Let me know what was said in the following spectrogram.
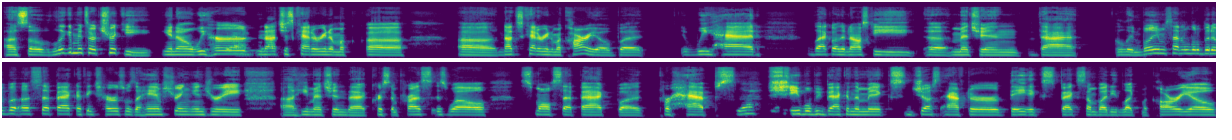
Uh, so ligaments are tricky. You know, we heard yeah. not just Catarina, uh, not just Catarina Macario, but we had Vlatko Andonovski uh, mentioned that Lynn Williams had a little bit of a, a setback. I think hers was a hamstring injury. Uh, he mentioned that Christen Press as well, small setback, but perhaps yeah. she will be back in the mix just after they expect somebody like Macario.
